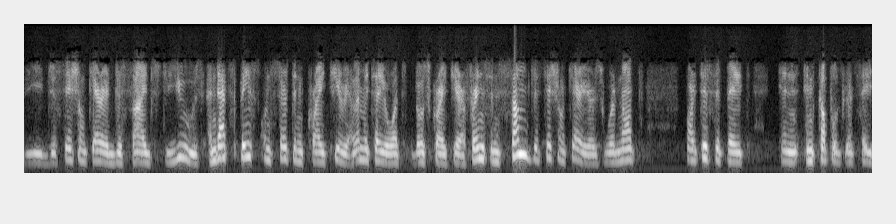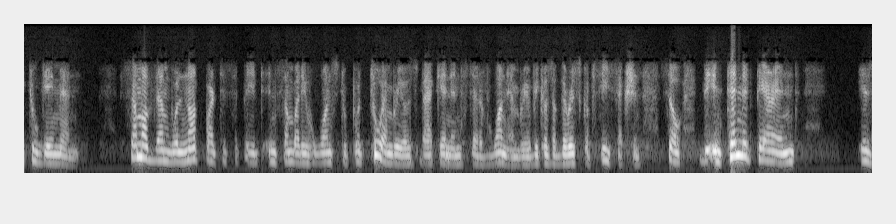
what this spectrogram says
the gestational carrier decides to use, and that's based on certain criteria. Let me tell you what those criteria. For instance, some gestational carriers will not participate in, in couples, let's say two gay men. Some of them will not participate in somebody who wants to put two embryos back in instead of one embryo because of the risk of C-section. So the intended parent is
